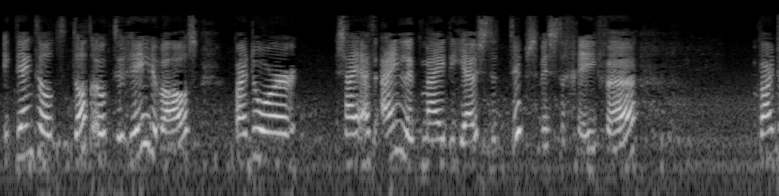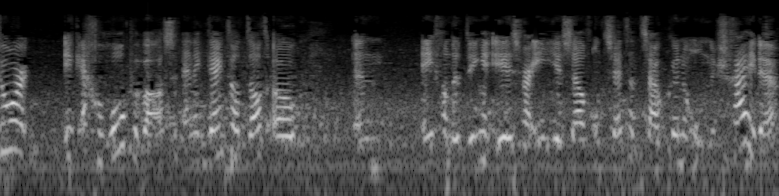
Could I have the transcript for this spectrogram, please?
ik denk dat dat ook de reden was waardoor zij uiteindelijk mij de juiste tips wist te geven. Waardoor ik echt geholpen was. En ik denk dat dat ook een, een van de dingen is waarin je jezelf ontzettend zou kunnen onderscheiden.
